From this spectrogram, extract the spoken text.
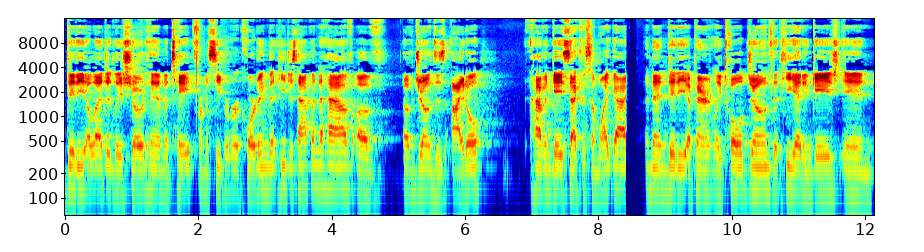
Diddy allegedly showed him a tape from a secret recording that he just happened to have of of Jones's idol having gay sex with some white guy. And then Diddy apparently told Jones that he had engaged in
